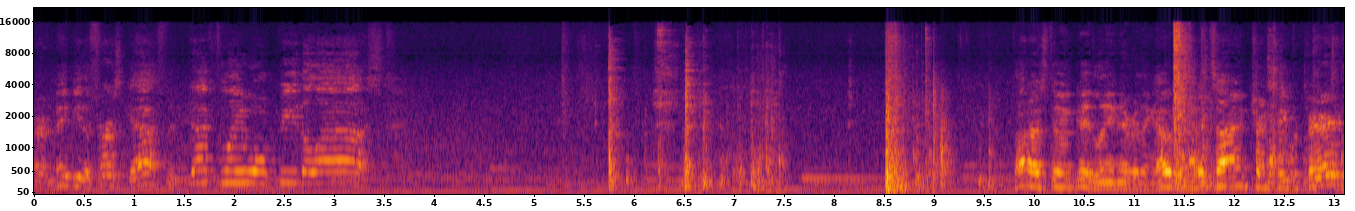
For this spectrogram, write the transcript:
or maybe the first gaffe, but definitely won't be the last. Thought I was doing good laying everything out ahead of time, trying to be prepared.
